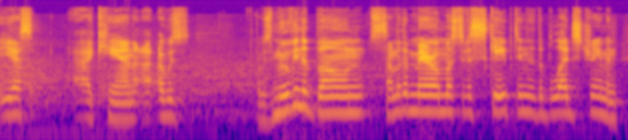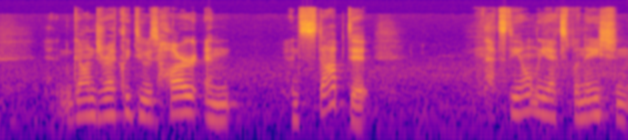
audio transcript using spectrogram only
yes, I can. I, I was, I was moving the bone. Some of the marrow must have escaped into the bloodstream and, and gone directly to his heart and, and stopped it. That's the only explanation.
